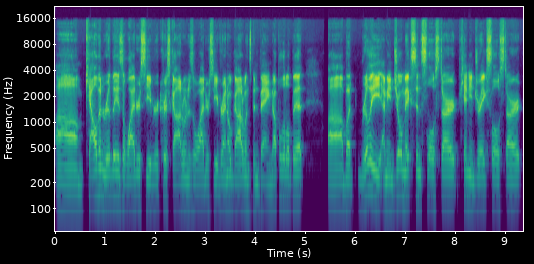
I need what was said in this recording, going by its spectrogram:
Um, Calvin Ridley is a wide receiver. Chris Godwin is a wide receiver. I know Godwin's been banged up a little bit, uh, but really, I mean, Joe Mixon slow start, Kenyan Drake slow start,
